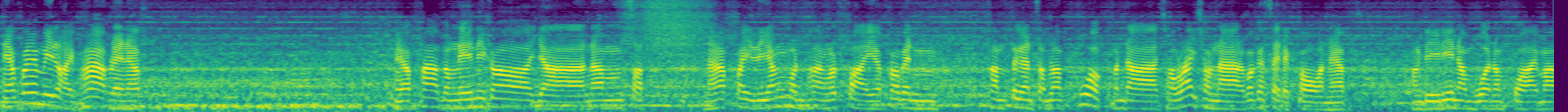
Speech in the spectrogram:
นะครับก็จะมีหลายภาพเลยนะครับ นะครับภาพตรงนี้นี่ก็อย่านำสัตว์นะครับไปเลี้ยงบนทางรถไฟครับก็เป็นคำเตือนสำหรับพวกบรรดาชาวไร่ชาวนาหรือว่าเกษตรกรนะครับบางทีนี่นำวัวนำควายมา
